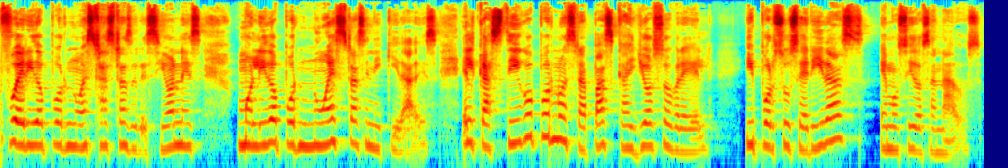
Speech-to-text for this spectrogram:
fue herido por nuestras transgresiones, molido por nuestras iniquidades. El castigo por nuestra paz cayó sobre Él, y por sus heridas hemos sido sanados.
